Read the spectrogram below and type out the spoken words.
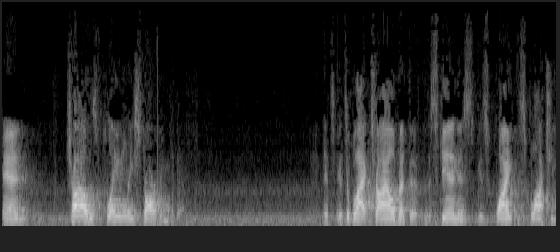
And child is plainly starving to death. It's, it's a black child, but the, the skin is, is white, splotchy,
